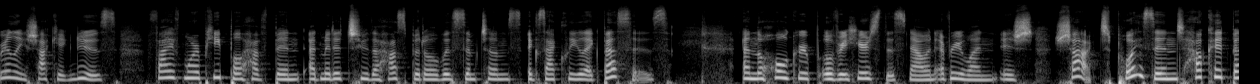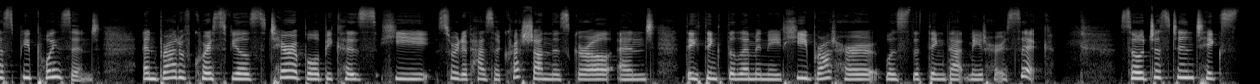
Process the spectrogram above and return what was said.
really shocking news. Five more people have been admitted to the hospital with symptoms exactly like Bess's. And the whole group overhears this now, and everyone is shocked. Poisoned? How could Bess be poisoned? And Brad, of course, feels terrible because he sort of has a crush on this girl, and they think the lemonade he brought her was the thing that made her sick. So Justin takes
